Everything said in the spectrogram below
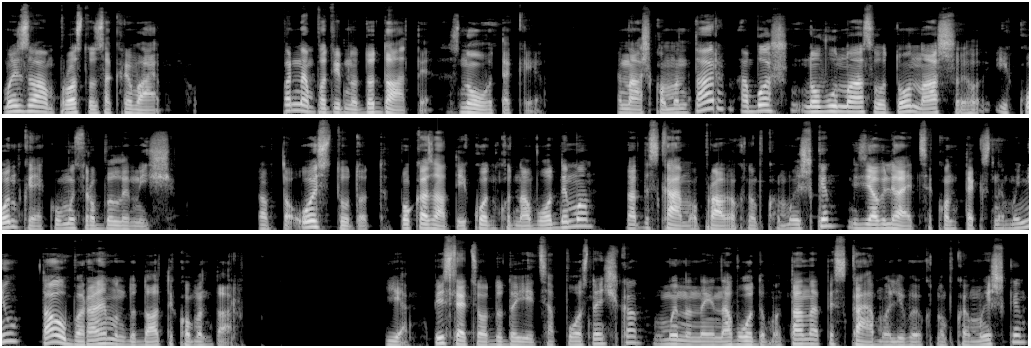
Ми з вами просто закриваємо його. Тепер нам потрібно додати знову таки наш коментар або ж нову назву до нашої іконки, яку ми зробили нижче. Тобто, ось тут от показати іконку наводимо, натискаємо правою кнопкою мишки, з'являється контекстне меню та обираємо додати коментар. Є. Після цього додається позначка, ми на неї наводимо та натискаємо лівою кнопкою мишки,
